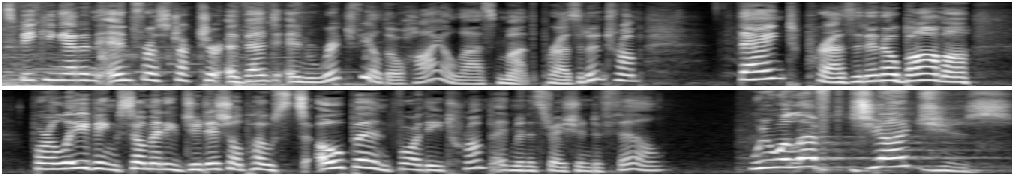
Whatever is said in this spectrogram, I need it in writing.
Speaking at an infrastructure event in Richfield, Ohio last month, President Trump thanked President Obama for leaving so many judicial posts open for the Trump administration to fill. We were left judges.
